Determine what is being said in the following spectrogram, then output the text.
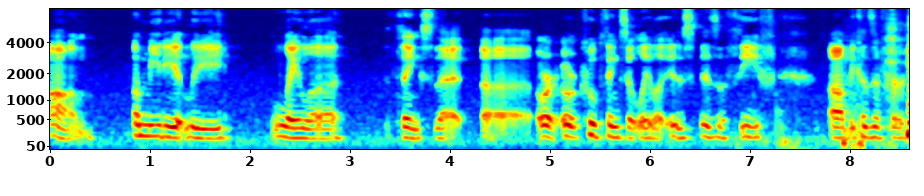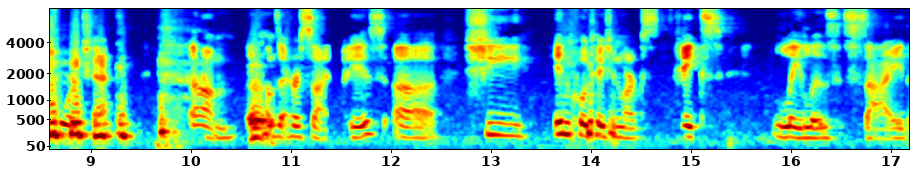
Um, immediately, Layla thinks that, uh, or or Coop thinks that Layla is is a thief uh, because of her tour check. Um, and comes at her sideways. Uh, she, in quotation marks, takes Layla's side,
